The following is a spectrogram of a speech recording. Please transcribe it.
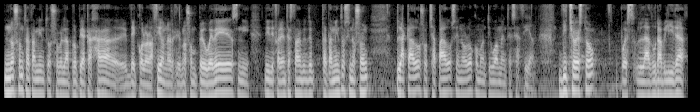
no son tratamientos sobre la propia caja de coloración, es decir, no son PVDs ni, ni diferentes tra- tratamientos, sino son placados o chapados en oro como antiguamente se hacían. Dicho esto, pues la durabilidad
